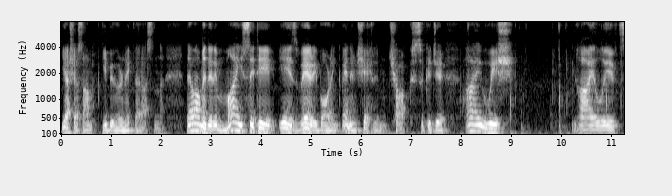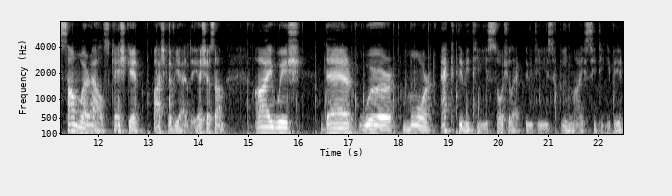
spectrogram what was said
yaşasam gibi örnekler aslında. Devam edelim. My city is very boring. Benim şehrim çok sıkıcı. I wish I lived somewhere else. Keşke başka bir yerde yaşasam. I wish there were more activities, social activities in my city gibi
